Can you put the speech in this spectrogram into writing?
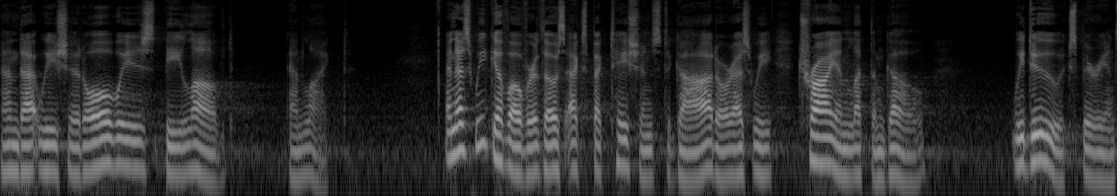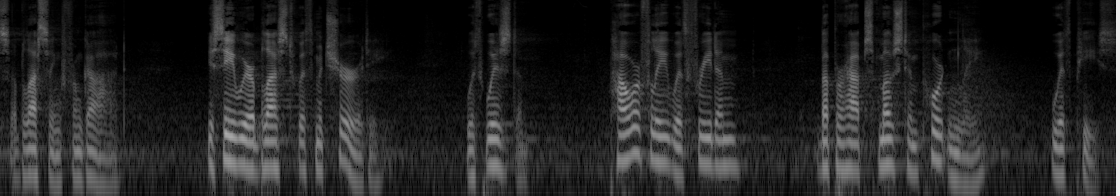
and that we should always be loved and liked. And as we give over those expectations to God, or as we try and let them go, we do experience a blessing from God. You see, we are blessed with maturity, with wisdom, powerfully with freedom, but perhaps most importantly, with peace.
